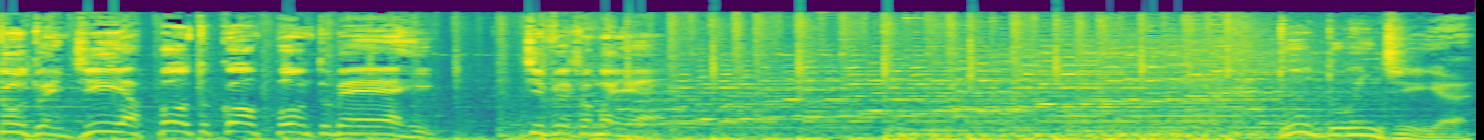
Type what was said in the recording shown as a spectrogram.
tudoemdia.com.br. Te vejo amanhã. Tudo em Dia.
